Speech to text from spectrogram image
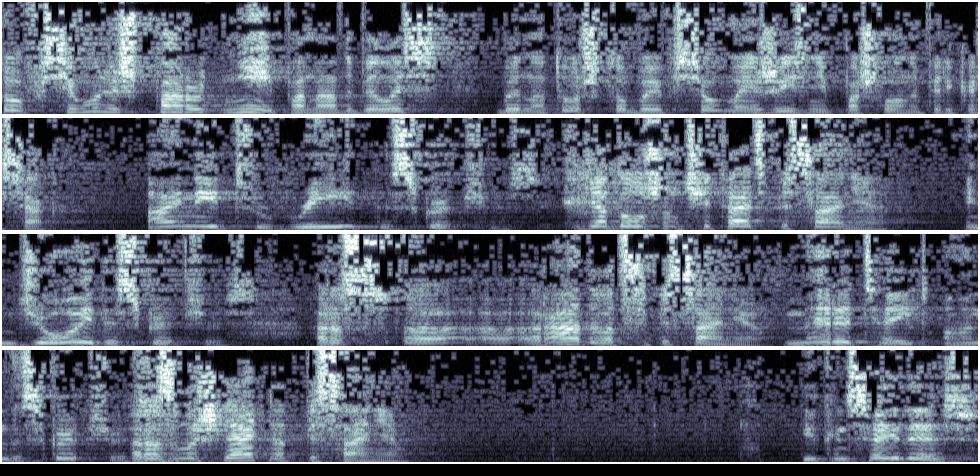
То всего лишь пару дней понадобилось бы на то, чтобы все в моей жизни пошло наперекосяк. I need to read the scriptures, Я должен читать Писание, enjoy the scriptures, рас- э, э, радоваться Писанию, meditate on the scriptures. размышлять над Писанием. You can say this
